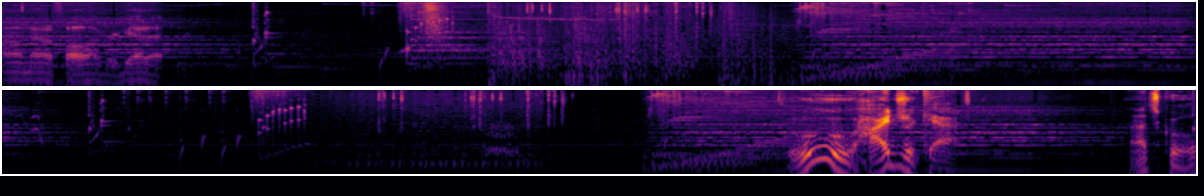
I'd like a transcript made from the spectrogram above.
I don't know if I'll ever get it. Ooh, Hydra Cat. That's cool.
